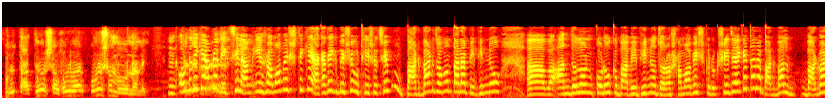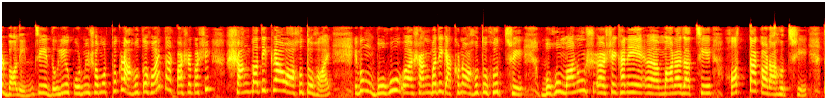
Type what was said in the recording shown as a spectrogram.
কিন্তু তাতেও সফল হওয়ার কোনো সম্ভাবনা নেই। অন্যদিকে আমরা দেখছিলাম এই সমাবেশ থেকে একাধিক বিষয় উঠে এসেছে এবং বারবার যখন তারা বিভিন্ন আন্দোলন করুক বা বিভিন্ন জনসমাবেশ করুক সেই জায়গায় তারা বারবার বারবার বলেন যে দলীয় কর্মী সমর্থকরা আহত হয় তার পাশাপাশি সাংবাদিকরাও আহত হয় এবং বহু সাংবাদিক এখনও আহত হচ্ছে। বহু মানুষ সেখানে মারা যাচ্ছে হত্যা করা হচ্ছে। তো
